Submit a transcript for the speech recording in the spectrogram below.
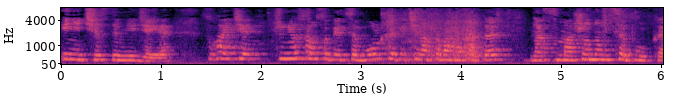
i nic się z tym nie dzieje. Słuchajcie, przyniosłam sobie cebulkę, wiecie na co mam ochotę? Na smażoną cebulkę,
